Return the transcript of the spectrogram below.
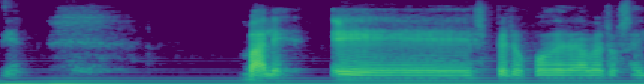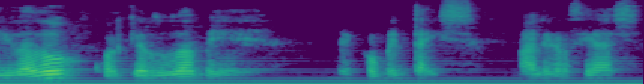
Bien. Vale. Eh, espero poder haberos ayudado. Cualquier duda me, me comentáis. Vale, gracias.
